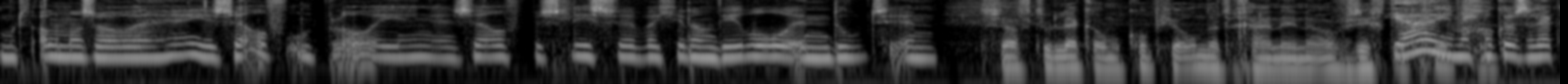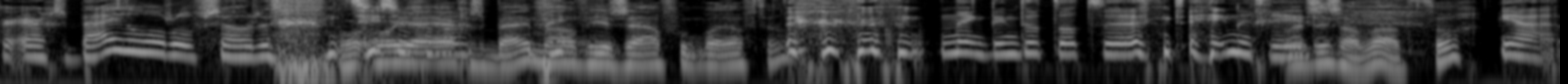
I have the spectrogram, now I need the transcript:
Je moet het allemaal zo, hè, jezelf ontplooiing en zelf beslissen wat je dan wil en doet. En... Het is af en toe lekker om een kopje onder te gaan in een overzicht. Ja, je mag ook wel eens lekker ergens bij horen of zo. Dat, hoor, is hoor jij gewoon... ergens bij, behalve je zaalvoetbalelftal? nee, ik denk dat dat uh, het enige is. Maar het is al wat, toch? Ja,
